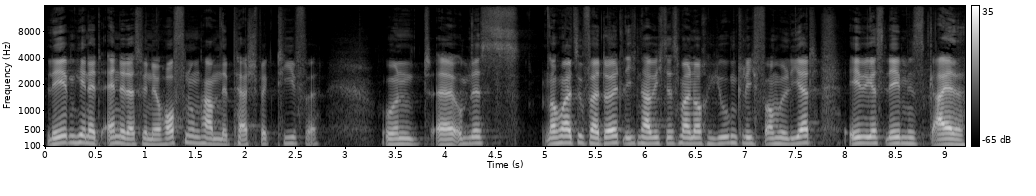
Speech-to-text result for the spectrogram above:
Leben hier nicht endet, dass wir eine Hoffnung haben, eine Perspektive. Und äh, um das nochmal zu verdeutlichen, habe ich das mal noch jugendlich formuliert. Ewiges Leben ist geil.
